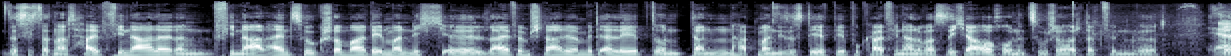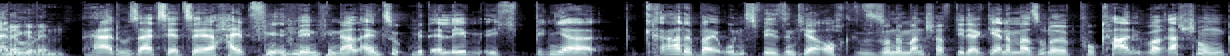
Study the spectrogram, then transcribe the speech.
das ist dann das Halbfinale, dann Finaleinzug schon mal, den man nicht äh, live im Stadion miterlebt und dann hat man dieses DFB-Pokalfinale, was sicher auch ohne Zuschauer stattfinden wird, ja, wenn wir du, gewinnen. Ja, du sagst jetzt äh, halb den Finaleinzug miterleben. Ich bin ja gerade bei uns, wir sind ja auch so eine Mannschaft, die da gerne mal so eine Pokalüberraschung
